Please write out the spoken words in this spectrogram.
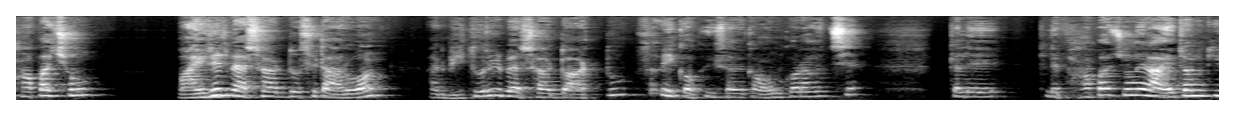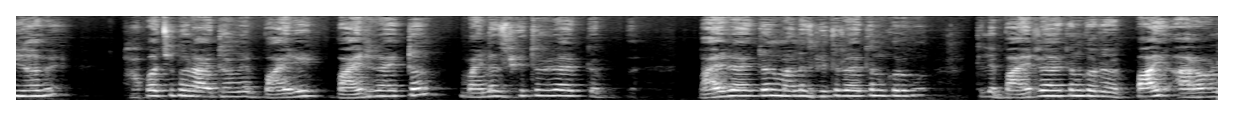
ফাঁপা চোঙ বাইরের ব্যাসার্ধ সেটা আর ওয়ান আর ভিতরের ব্যাসার্ধ আর টু সব একক হিসাবে কাউন্ট করা হচ্ছে। তাহলে তাহলে ফাঁপা চোঙের আয়তন কী হবে? ফাঁপা চোঙের আয়তন হবে বাইরের বাইরের আয়তন মাইনাস ভেতরের আয়তন বাইরের আয়তন মাইনাস ভেতরের আয়তন করব। তাহলে বাইরের আয়তন কত হবে? Pi r one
